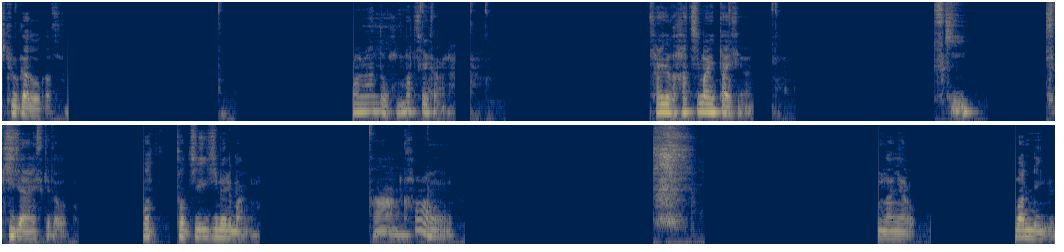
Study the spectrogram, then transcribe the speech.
引くかどうかです。このランドほんま強いからな。サイドが8枚対戦。好き好きじゃないですけど、ぼ土地いじめるマン。はあカーン、なんやろ。ワンリング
